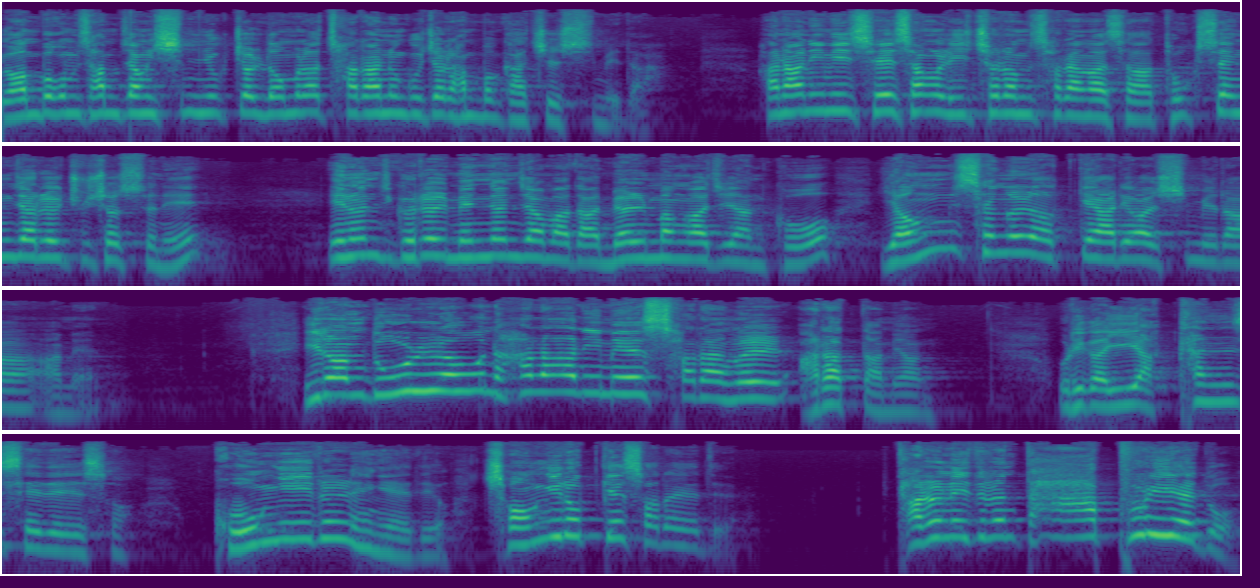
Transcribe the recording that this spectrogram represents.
요한복음 3장 16절 너무나 잘 아는 구절 한번 같이 읽습니다. 하나님이 세상을 이처럼 사랑하사 독생자를 주셨으니 이는 그를 믿는 자마다 멸망하지 않고 영생을 얻게 하려 하심이라. 아멘. 이런 놀라운 하나님의 사랑을 알았다면 우리가 이 약한 세대에서 공의를 행해야 돼요. 정의롭게 살아야 돼요. 다른 애들은 다 불의해도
